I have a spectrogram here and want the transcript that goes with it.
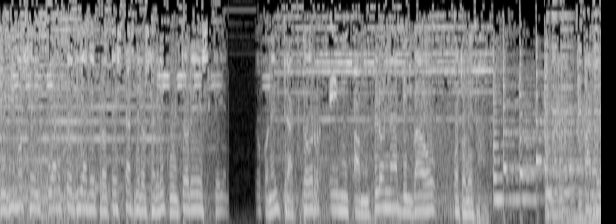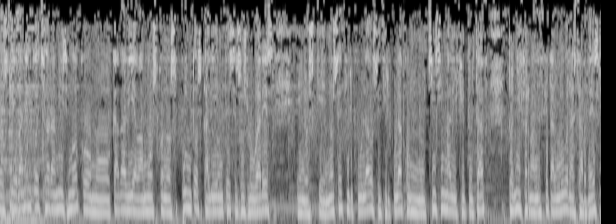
Vivimos el cuarto día de protestas de los agricultores que con el tractor en Pamplona, Bilbao o Toledo. Para los que van en coche ahora mismo, como cada día vamos con los puntos calientes, esos lugares en los que no se circula o se circula con muchísima dificultad. Toñi Fernández, ¿qué tal? Muy buenas tardes.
